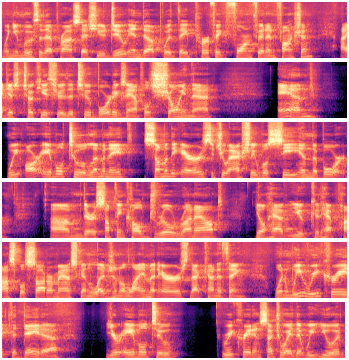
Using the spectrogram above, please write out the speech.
when you move through that process, you do end up with a perfect form, fit, and function. I just took you through the two board examples showing that. And we are able to eliminate some of the errors that you actually will see in the board. Um, there is something called drill runout. You'll have you could have possible solder mask and legend alignment errors, that kind of thing. When we recreate the data, you're able to recreate in such a way that we you would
